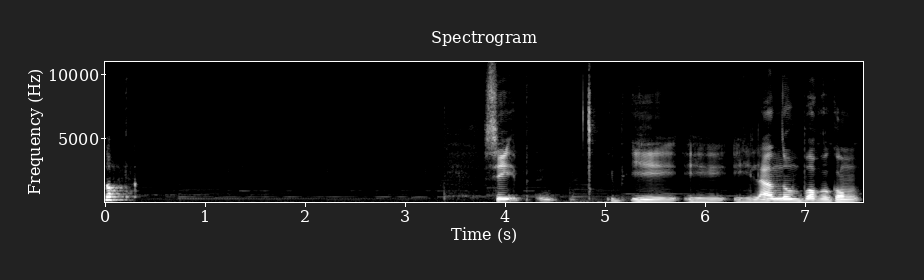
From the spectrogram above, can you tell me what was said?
No. Sí, y, y, y un poco con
